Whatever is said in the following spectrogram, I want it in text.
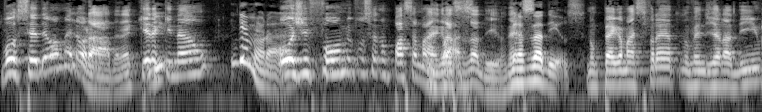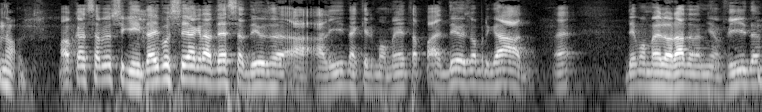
você deu uma melhorada, né? Queira E- que não, Deu hoje fome você não passa mais, Não graças passa. a Deus, né? Graças a Deus. Não pega mais freto, não vende geladinho. Não. Mas eu quero saber o seguinte, aí você agradece a Deus a- a- ali naquele momento, rapaz, Deus, obrigado, né? Deu uma melhorada na minha vida.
